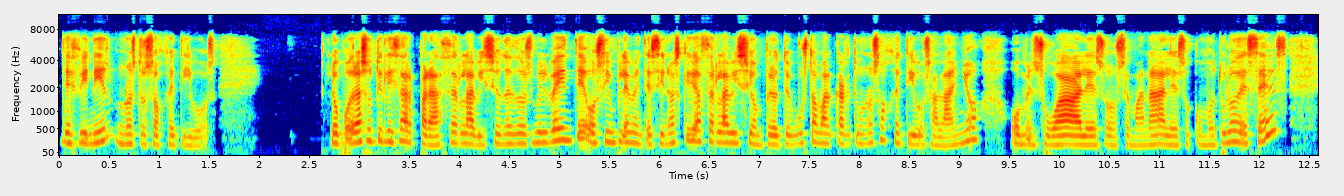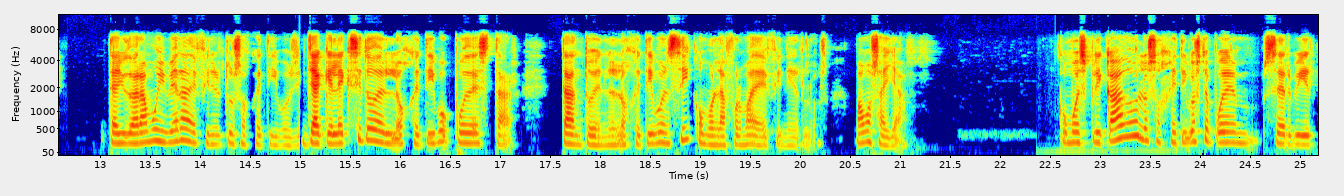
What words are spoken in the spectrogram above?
definir nuestros objetivos. Lo podrás utilizar para hacer la visión de 2020 o simplemente si no has querido hacer la visión pero te gusta marcarte unos objetivos al año o mensuales o semanales o como tú lo desees, te ayudará muy bien a definir tus objetivos, ya que el éxito del objetivo puede estar tanto en el objetivo en sí como en la forma de definirlos. Vamos allá. Como he explicado, los objetivos te pueden servir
